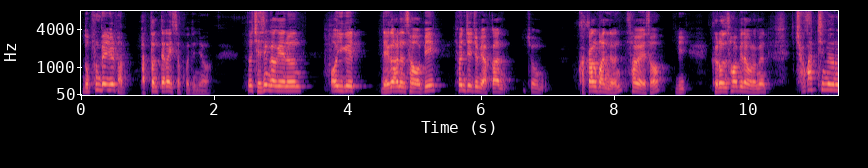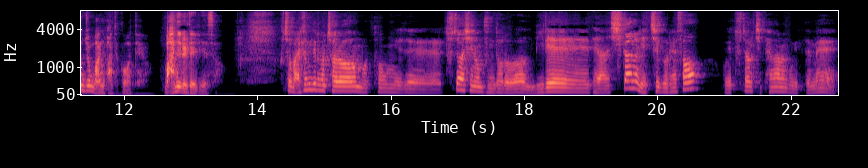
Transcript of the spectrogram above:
높은 value를 받, 받던 때가 있었거든요. 그래서 제 생각에는, 어, 이게 내가 하는 사업이 현재 좀 약간 좀 각광받는 사회에서 미, 그런 사업이다 그러면 저 같으면은 좀 많이 받을 것 같아요. 많이를 대비해서. 그렇죠. 말씀드린 것처럼 보통 이제 투자하시는 분들은 미래에 대한 시간을 예측을 해서 거기에 투자를 집행하는 거기 때문에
